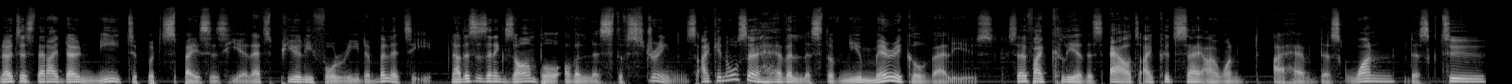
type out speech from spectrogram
Notice that I don't need to put spaces here. That's purely for readability. Now this is an example of a list of strings. I can also have a list of numerical values. So if I clear this out, I could say I want I have disk 1, disk 2,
